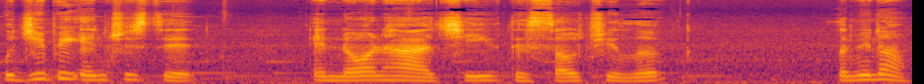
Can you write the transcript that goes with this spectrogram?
Would you be interested in knowing how I achieved this sultry look? Let me know.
